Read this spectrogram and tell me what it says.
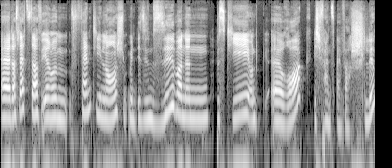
Äh, das letzte auf ihrem Fenty-Lounge mit diesem silbernen Bustier und äh, Rock. Ich fand es einfach schlimm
